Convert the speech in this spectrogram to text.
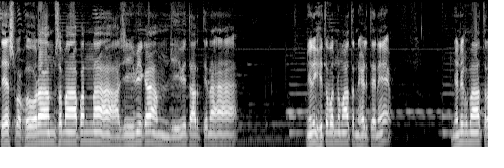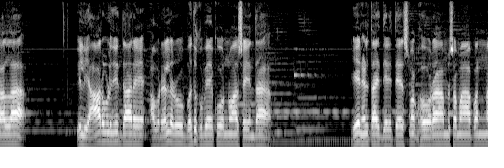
ತೇ ಸ್ವಘೋರಾಂ ಸಮಾಪನ್ನ ಜೀವಿಕಾಂ ಜೀವಿತಾರ್ಥಿನಃ. ನಿನಗೆ ಹಿತವನ್ನು ಮಾತ್ರ ಹೇಳ್ತೇನೆ. ನಿನಗೆ ಮಾತ್ರ ಅಲ್ಲ, ಇಲ್ಲಿ ಯಾರು ಉಳಿದಿದ್ದಾರೆ ಅವರೆಲ್ಲರೂ ಬದುಕಬೇಕು ಅನ್ನೋ ಆಸೆಯಿಂದ. ಏನು ಹೇಳ್ತಾ ಇದ್ದೇನೆ ತೇ ಘೋರಾಂ ಸಮಾಪನ್ನ.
